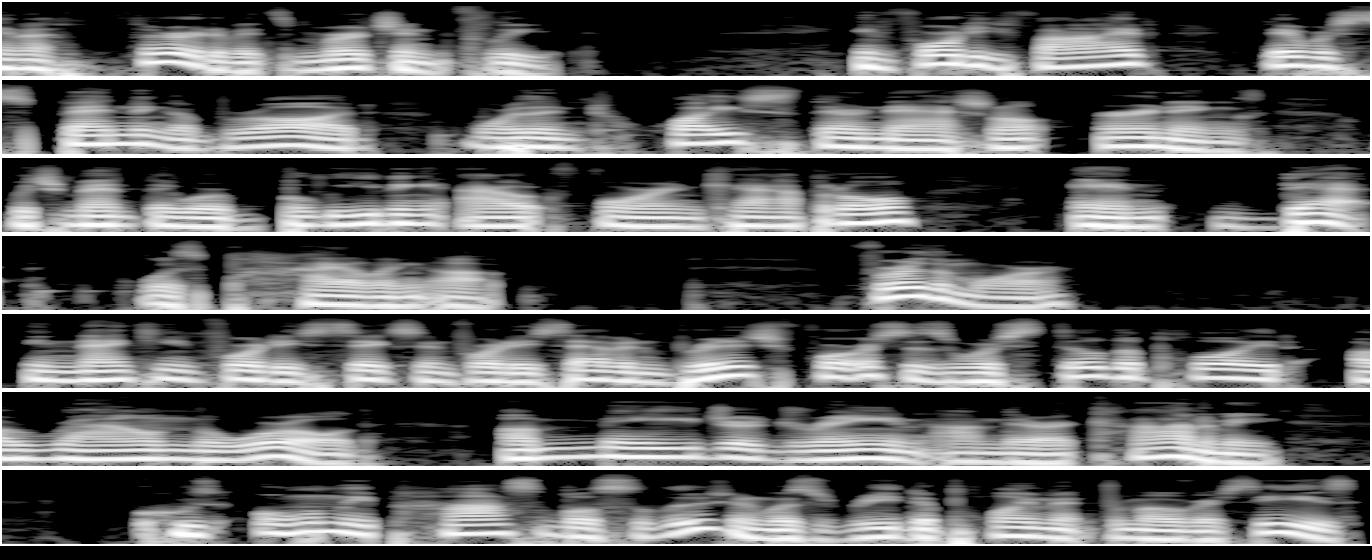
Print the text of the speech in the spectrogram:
and a third of its merchant fleet. In 45, they were spending abroad more than twice their national earnings, which meant they were bleeding out foreign capital and debt was piling up. Furthermore, in 1946 and 47, British forces were still deployed around the world, a major drain on their economy, whose only possible solution was redeployment from overseas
